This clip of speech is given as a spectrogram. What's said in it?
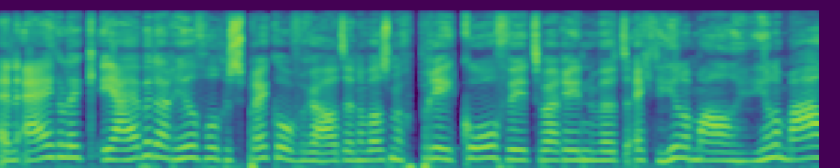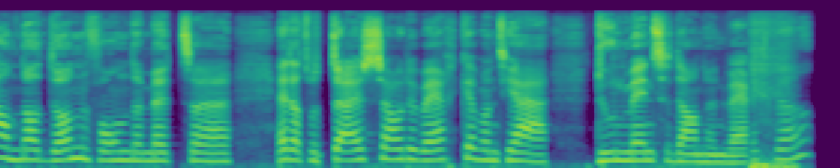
En eigenlijk ja, hebben daar heel veel gesprekken over gehad. En dat was nog pre-COVID, waarin we het echt helemaal, helemaal not done vonden met uh, dat we thuis zouden werken. Want ja, doen mensen dan hun werk wel?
